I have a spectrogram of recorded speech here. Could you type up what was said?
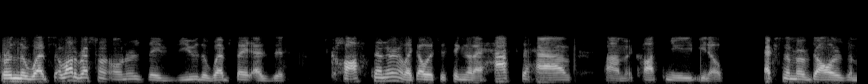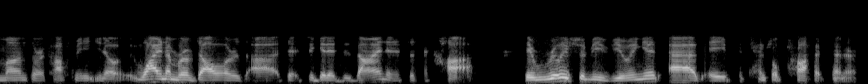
turn the website. A lot of restaurant owners they view the website as this cost center. Like, oh, it's this thing that I have to have. Um, it costs me, you know, X number of dollars a month, or it costs me, you know, Y number of dollars uh, to, to get it designed, and it's just a cost they really should be viewing it as a potential profit center.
